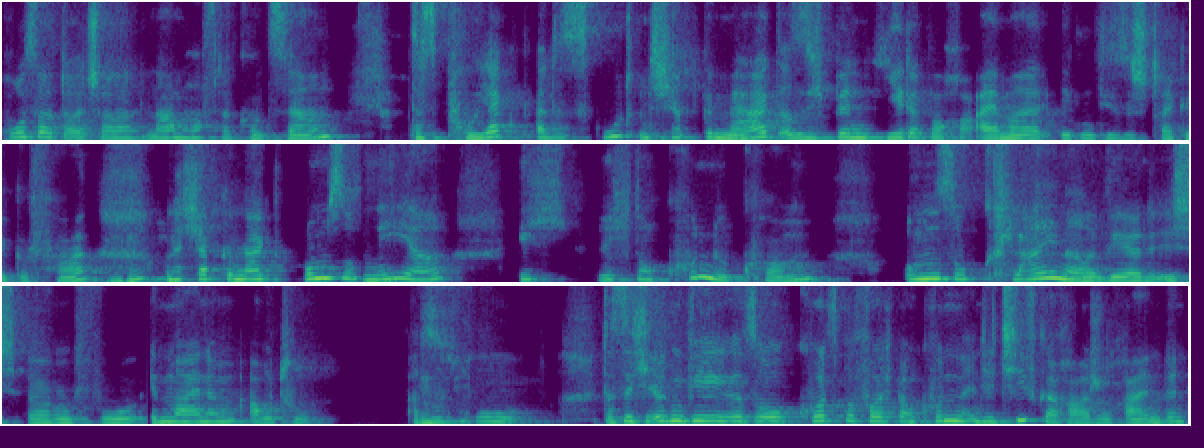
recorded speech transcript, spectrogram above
großer deutscher namhafter Konzern. Das Projekt alles gut und ich habe gemerkt, also ich bin jede Woche einmal eben diese Strecke gefahren Mhm. und ich habe gemerkt, umso näher ich Richtung Kunde komme, umso kleiner werde ich irgendwo in meinem Auto. Also Mhm. so, dass ich irgendwie so kurz bevor ich beim Kunden in die Tiefgarage rein bin,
